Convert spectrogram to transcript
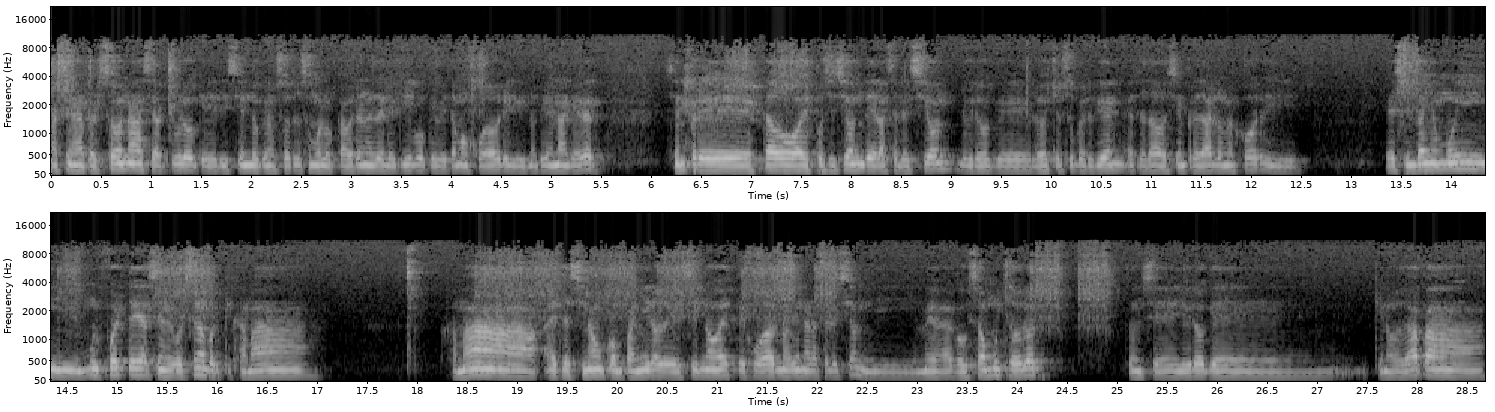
hacia una persona, hacia Arturo, que diciendo que nosotros somos los cabrones del equipo, que vetamos jugadores y no tiene nada que ver. Siempre he estado a disposición de la selección, yo creo que lo he hecho súper bien, he tratado de siempre dar lo mejor y es un daño muy, muy fuerte hacia mi persona porque jamás, jamás he presionado a un compañero de decir no, este jugador no viene a la selección y me ha causado mucho dolor. Entonces yo creo que, que nos da pa-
